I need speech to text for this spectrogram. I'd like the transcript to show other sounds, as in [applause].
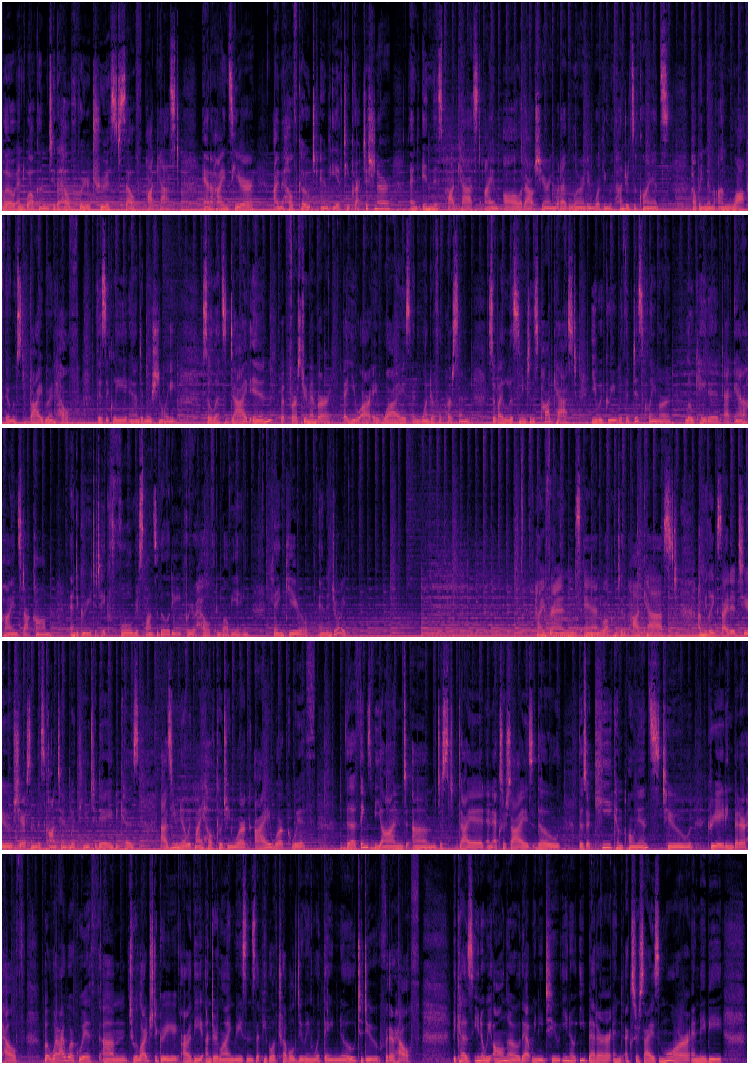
Hello, and welcome to the Health for Your Truest Self podcast. Anna Hines here. I'm a health coach and EFT practitioner, and in this podcast, I am all about sharing what I've learned in working with hundreds of clients, helping them unlock their most vibrant health physically and emotionally. So let's dive in, but first remember that you are a wise and wonderful person. So by listening to this podcast, you agree with the disclaimer located at annahines.com and agree to take full responsibility for your health and well being. Thank you and enjoy. Hi, friends, and welcome to the podcast. I'm really excited to share some of this content with you today because, as you know, with my health coaching work, I work with the things beyond um, just diet and exercise, though those are key components to creating better health. But what I work with um, to a large degree are the underlying reasons that people have trouble doing what they know to do for their health because you know we all know that we need to you know eat better and exercise more and maybe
